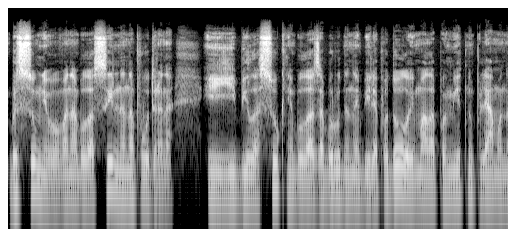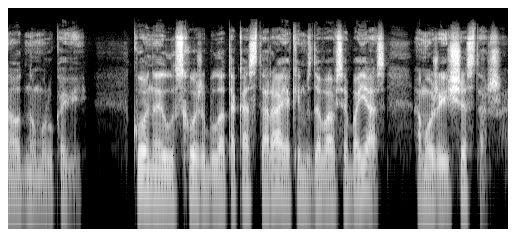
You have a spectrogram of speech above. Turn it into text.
Без сумніву, вона була сильно напудрена, і її біла сукня була забруднена біля подолу і мала помітну пляму на одному рукаві. Конейл, схоже, була така стара, яким здавався Баяс, а може, і ще старша.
